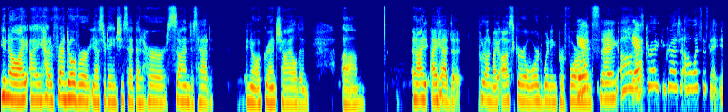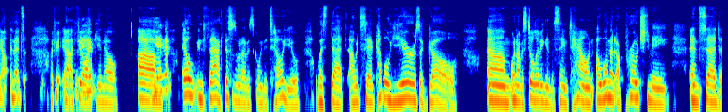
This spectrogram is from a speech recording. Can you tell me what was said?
you know, I I had a friend over yesterday, and she said that her son just had, you know, a grandchild, and um, and I I had to put on my Oscar award winning performance yeah. saying, Oh, yeah. that's great. Congrats. Oh, what's his name? You know, and that's, I feel, I feel yeah. like, you know, um, yeah. oh, in fact, this is what I was going to tell you was that I would say a couple years ago, um, when I was still living in the same town, a woman approached me and said,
